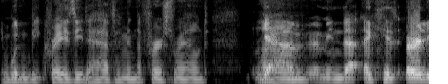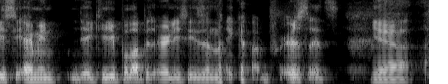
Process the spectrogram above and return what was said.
it wouldn't be crazy to have him in the first round. Yeah, Um, I mean that like his early. Se- I mean, can you pull up his early season like on first? It's Yeah,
